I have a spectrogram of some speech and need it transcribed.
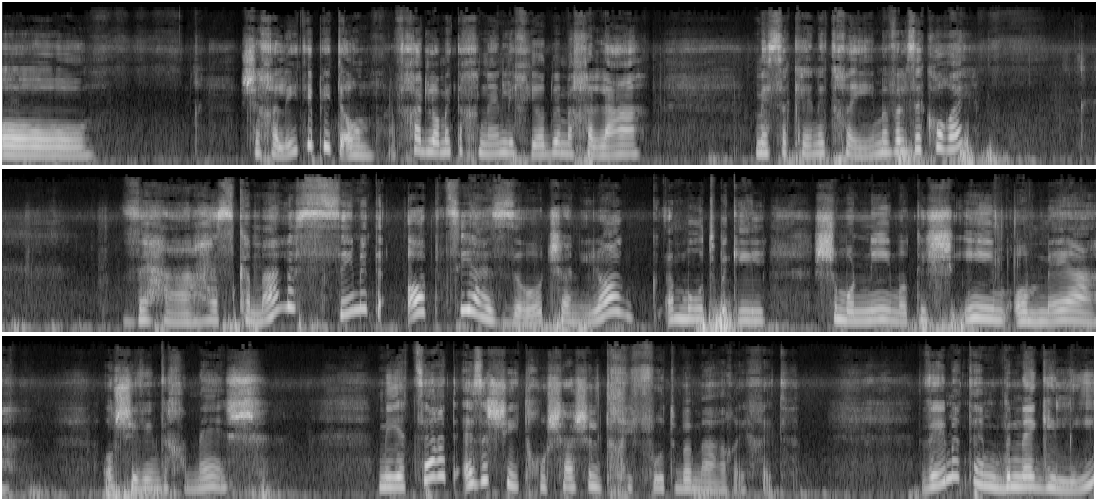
או שחליתי פתאום, אף אחד לא מתכנן לחיות במחלה מסכנת חיים, אבל זה קורה. וההסכמה לשים את האופציה הזאת, שאני לא אמות בגיל 80 או 90 או 100 או 75, מייצרת איזושהי תחושה של דחיפות במערכת. ואם אתם בני גילי,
